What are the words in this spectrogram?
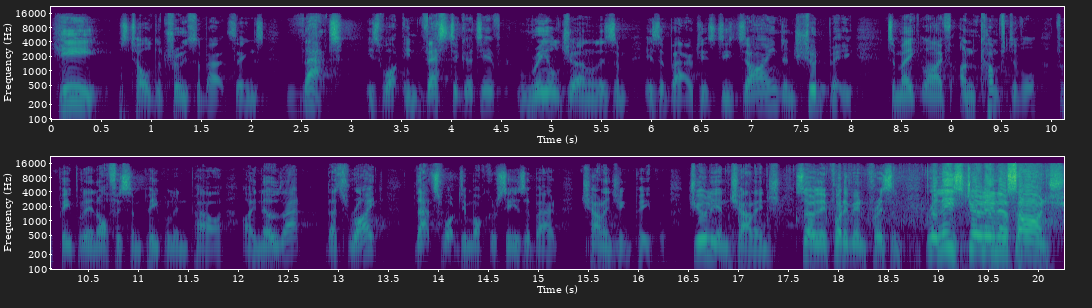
He has told the truth about things. That is what investigative, real journalism is about. It's designed and should be to make life uncomfortable for people in office and people in power. I know that. That's right. That's what democracy is about challenging people. Julian challenged, so they put him in prison. Release Julian Assange!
